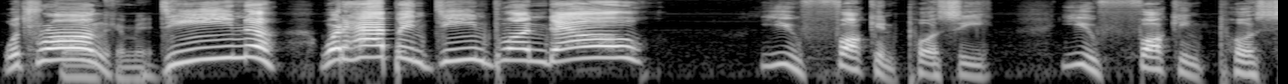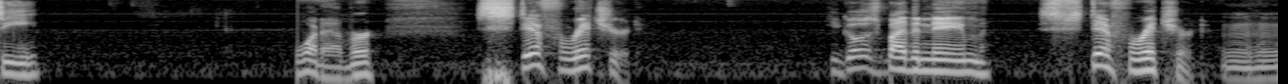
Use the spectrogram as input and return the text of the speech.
What's wrong, Dean? What happened, Dean Blundell? You fucking pussy. You fucking pussy. Whatever. Stiff Richard. He goes by the name Stiff Richard. Mm-hmm.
